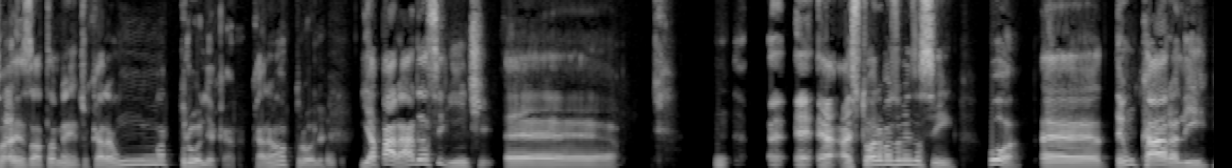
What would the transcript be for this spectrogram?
Exatamente. O cara é uma trolha, cara. O cara é uma trolha. E a parada é a seguinte: é... é- é- é- a história é mais ou menos assim. Pô, é, tem um cara ali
